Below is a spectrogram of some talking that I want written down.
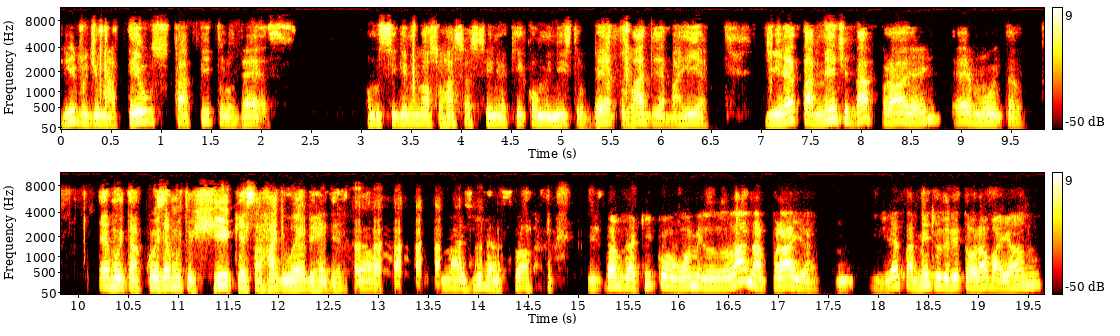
livro de Mateus, capítulo 10. Vamos seguir no nosso raciocínio aqui com o ministro Beto, lá da Bahia, diretamente da praia, hein? É muita, é muita coisa, é muito chique essa Rádio Web Redenção. Imagina só. Estamos aqui com o homem lá na praia, diretamente do litoral baiano,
